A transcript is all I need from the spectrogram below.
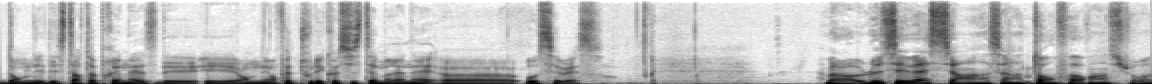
d'emmener des startups rennaises et emmener en fait tout l'écosystème rennais au CES alors, le CES, c'est un, un, temps fort hein, sur,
